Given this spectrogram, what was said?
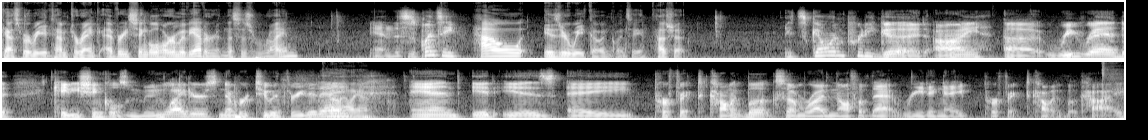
podcast where we attempt to rank every single horror movie ever. And this is Ryan. And this is Quincy. How is your week going, Quincy? How's shit? It's going pretty good. I uh, reread Katie Shinkle's Moonlighters number two and three today. Oh, hell yeah. And it is a perfect comic book, so I'm riding off of that, reading a perfect comic book high.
